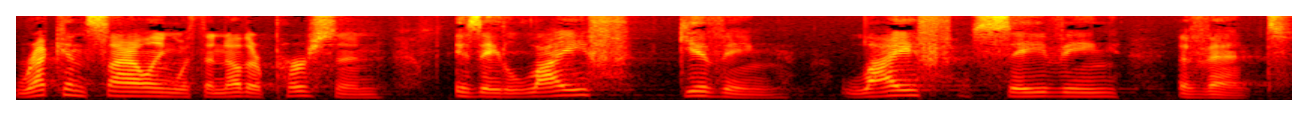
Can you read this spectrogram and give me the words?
reconciling with another person is a life giving, life saving event.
